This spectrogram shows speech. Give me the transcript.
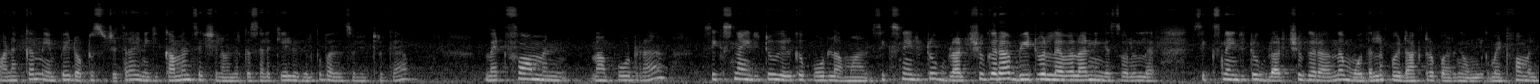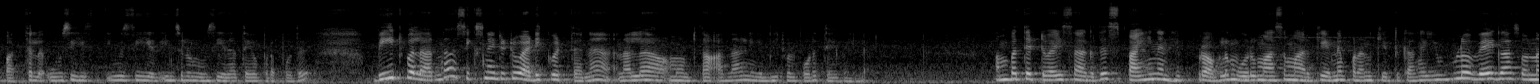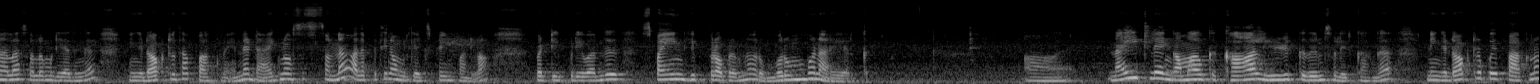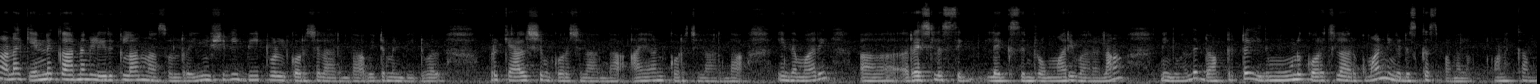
வணக்கம். என் பேர் டாக்டர் சுசித்ரா. இன்றைக்கி கமெண்ட் செக்ஷனில் வந்திருக்க சில கேள்விகளுக்கு பதில் சொல்லிட்டு இருக்கேன். மெட்ஃபார்மன் நான் போடுறேன். சிக்ஸ் நைன்டி டூ இருக்க போடலாமா? சிக்ஸ் நைன்டி டூ பிளட் சுகராக பி டுவெல் லெவலான்னு நீங்கள் சொல்லலை. சிக்ஸ் நைன்டி டூ பிளட் சுகராக இருந்தால் முதல்ல போய் டாக்டர் பாருங்கள் உங்களுக்கு மெட்ஃபார்மன் பத்தலை. ஊசி ஊசி இன்சுலின் ஊசி எதாவது தேவைப்பட போகுது. பி டுவெல்லாக இருந்தால் சிக்ஸ் நைன்டி டூ அடிக்வெட் தானே? நல்ல அமௌண்ட் தான். அதனால் நீங்கள் பி டுவெல் போட தேவையில்லை. ஐம்பத்தெட்டு வயசு ஆகுது ஸ்பைன் அண்ட் ஹிப் ப்ராப்ளம் ஒரு மாதமாக இருக்குது என்ன பண்ணணும்னு கேட்டிருக்காங்க. இவ்வளோ வேகாக சொன்னாலாம் சொல்ல முடியாதுங்க. நீங்கள் டாக்டர் தான் பார்க்கணும். என்ன டயக்னோசிஸ் சொன்னால் அதை பற்றி நான் உங்களுக்கு எக்ஸ்பிளைன் பண்ணலாம். பட் இப்படி வந்து ஸ்பைன் ஹிப் ப்ராப்ளம்னா ரொம்ப ரொம்ப நிறைய இருக்குது நைட்டில் எங்கள் அம்மாவுக்கு கால் இழுக்குதுன்னு சொல்லியிருக்காங்க. நீங்கள் டாக்டரை போய் பார்க்கணும். ஆனால் என்ன காரணங்கள் இருக்கலாம்னு நான் சொல்கிறேன் யூஸ்வலி பி டுவெல் குறைச்சலாக இருந்தால் விட்டமின் பி டுவெல் அப்புறம் கால்சியம் குறைச்சலாக இருந்தால் அயான் குறைச்சலாக இருந்தால் இந்த மாதிரி ரெஸ்ட்லெஸ் லெக் சின்ரோம் மாதிரி வரலாம். நீங்கள் வந்து டாக்டர்கிட்ட இது மூணு குறைச்சலாக இருக்குமான்னு நீங்கள் டிஸ்கஸ் பண்ணலாம். வணக்கம்.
